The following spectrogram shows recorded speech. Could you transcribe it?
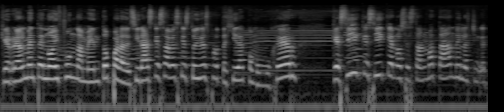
Que realmente no hay fundamento para decir, ah, es que sabes que estoy desprotegida como mujer. Que sí, que sí, que nos están matando y la chingada.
